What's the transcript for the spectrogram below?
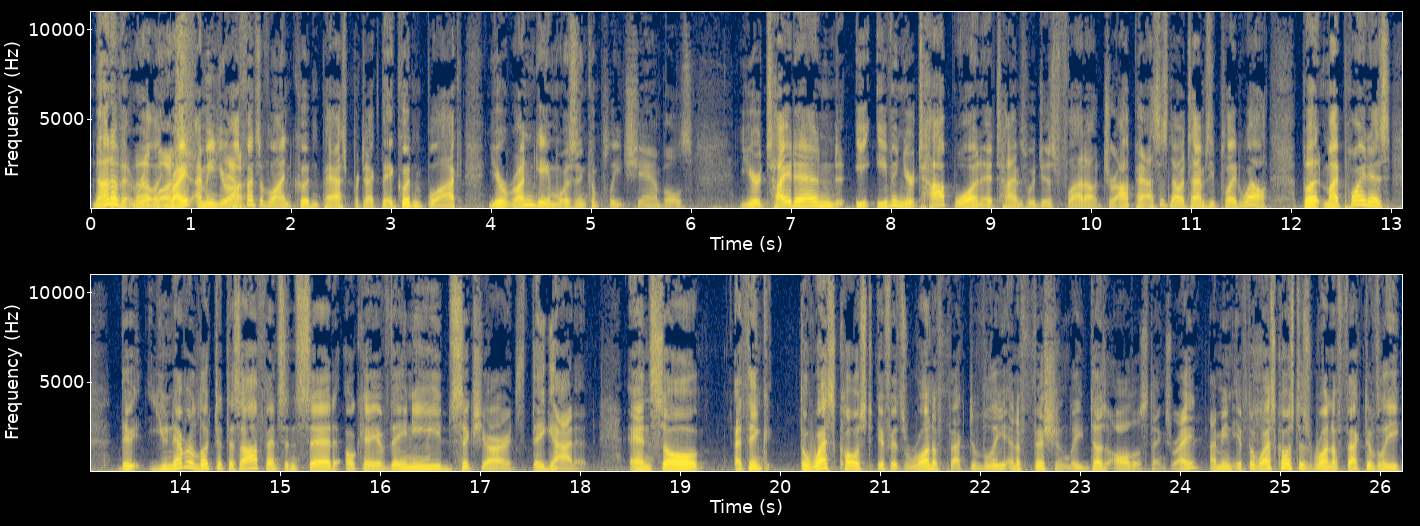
None of it really, much. right? I mean, your Yeah. offensive line couldn't pass protect; they couldn't block. Your run game was in complete shambles. Your tight end, e- even your top one, at times would just flat out drop passes. Now, at times he played well, but my point is, there, you never looked at this offense and said, "Okay, if they need six yards, they got it." And so, I think the West Coast, if it's run effectively and efficiently, does all those things, right? I mean, if the West Coast is run effectively,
